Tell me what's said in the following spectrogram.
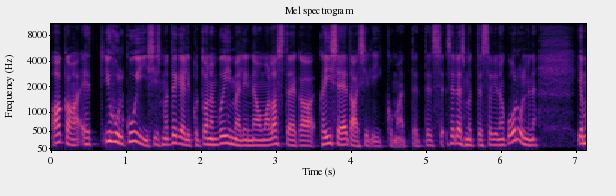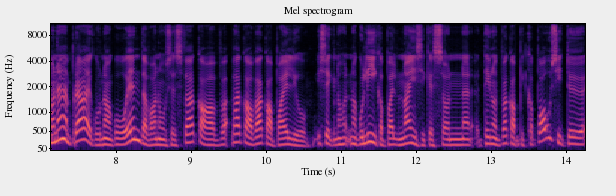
aga et juhul kui, siis ma tegelikult olen võimeline oma oma lastega ka ise edasi liikuma, et, et, et selles mõttes see oli nagu oluline. ja ma näen praegu nagu enda vanuses väga-väga-väga palju, isegi noh, nagu liiga palju naisi, kes on teinud väga pika pausi töö,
